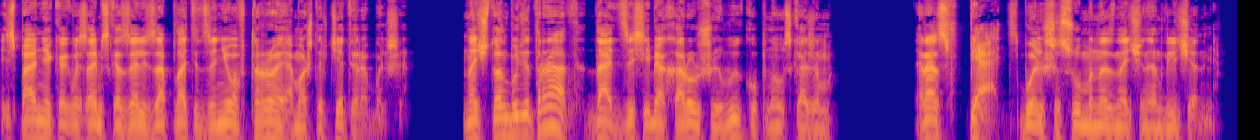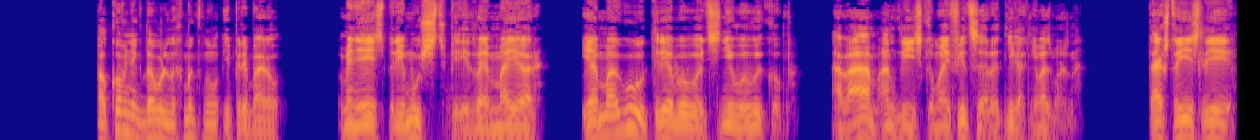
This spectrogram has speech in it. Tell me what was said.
Испания, как вы сами сказали, заплатит за него втрое, а может и в четверо больше. Значит, он будет рад дать за себя хороший выкуп, ну, скажем, раз в пять больше суммы, назначенной англичанами. Полковник довольно хмыкнул и прибавил. — У меня есть преимущество перед вами, майор. Я могу требовать с него выкуп, а вам, английскому офицеру, это никак невозможно. Так что если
